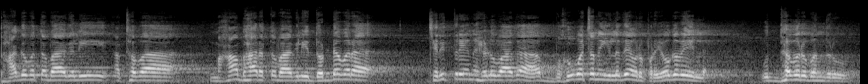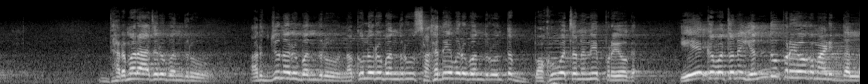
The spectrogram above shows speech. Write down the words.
ಭಾಗವತವಾಗಲಿ ಅಥವಾ ಮಹಾಭಾರತವಾಗಲಿ ದೊಡ್ಡವರ ಚರಿತ್ರೆಯನ್ನು ಹೇಳುವಾಗ ಬಹುವಚನ ಇಲ್ಲದೆ ಅವರ ಪ್ರಯೋಗವೇ ಇಲ್ಲ. ಉದ್ಧವರು ಬಂದರು, ಧರ್ಮರಾಜರು ಬಂದರು, ಅರ್ಜುನರು ಬಂದರು, ನಕುಲರು ಬಂದರು, ಸಹದೇವರು ಬಂದರು ಅಂತ ಬಹುವಚನನೇ ಪ್ರಯೋಗ. ಏಕವಚನ ಎಂದೂ ಪ್ರಯೋಗ ಮಾಡಿದ್ದಲ್ಲ.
